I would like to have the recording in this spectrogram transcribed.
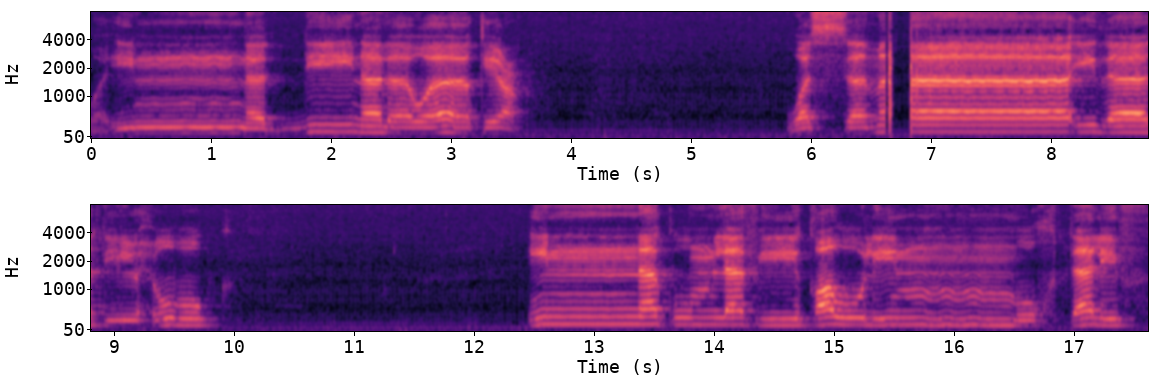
وإن الدين لواقع والسماء ذات الحبك إنكم لفي قول مختلف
